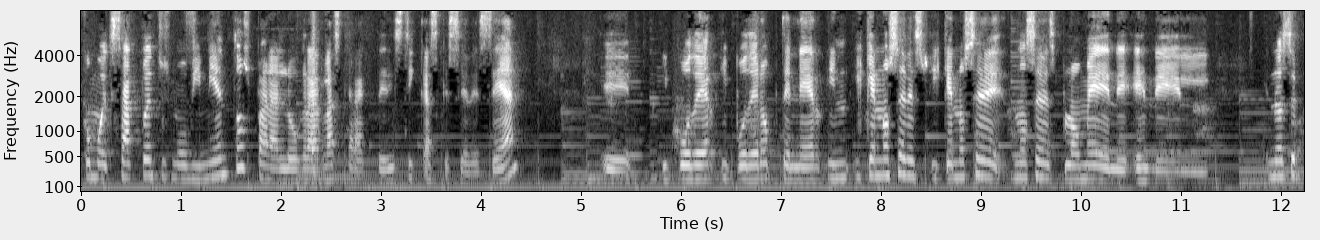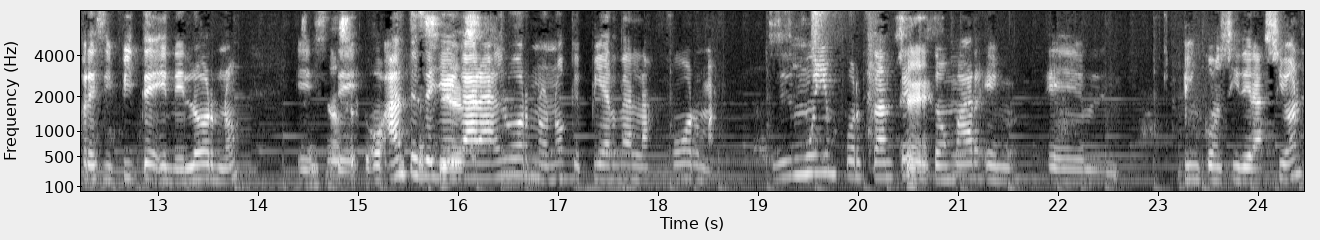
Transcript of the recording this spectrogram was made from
como exacto en tus movimientos para lograr las características que se desean eh, y poder y poder obtener y, que no se y que no se no se desplome en, en, el no se precipite en el horno este, o antes de llegar al horno, ¿no? Que pierda la forma. Entonces es muy importante tomar en, en, consideración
